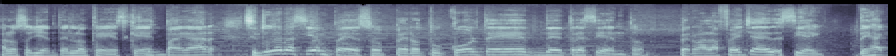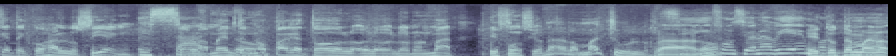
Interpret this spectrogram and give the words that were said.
a los oyentes lo que es, que es pagar, si tú debes 100 pesos, pero tu corte es de 300, pero la fecha es 100. Deja que te cojan los 100 Exacto. solamente, no pague todo lo, lo- lo normal. Y funciona lo más chulo. Claro. Sí, funciona bien. y tú te man-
